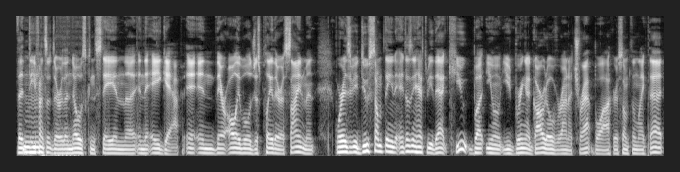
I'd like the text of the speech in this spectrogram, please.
the mm. defensive or the nose can stay in the in the A gap, and, and, they're all able to just play their assignment. Whereas if you do something, it doesn't have to be that cute, but you know, you bring a guard over on a trap block or something like that,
